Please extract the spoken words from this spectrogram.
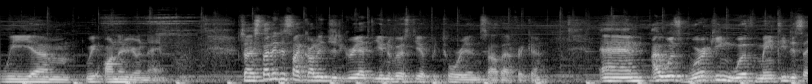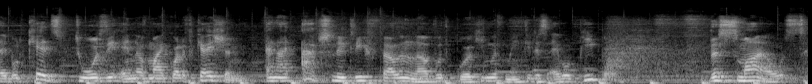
we um, we honor your name. So I studied a psychology degree at the University of Pretoria in South Africa, and I was working with mentally disabled kids towards the end of my qualification, and I absolutely fell in love with working with mentally disabled people. The smiles,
